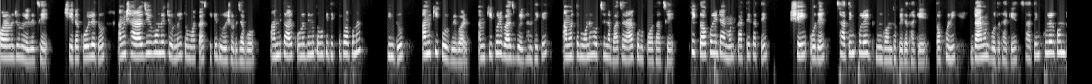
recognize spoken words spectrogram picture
করানোর জন্য এনেছে সেটা করলে তো আমি সারা জীবনের জন্যই তোমার কাছ থেকে দূরে সরে যাব। আমি তো আর কোনোদিনও তোমাকে দেখতে পারব না। কিন্তু আমি কি করব এবার? আমি কি করে বাঁচবো এখান থেকে? আমার তো মনে হচ্ছে না বাঁচার আর কোনো পথ আছে। ঠিক তখনই ডায়মন্ড কাঁদতে কাঁদতে সেই ওদের ছাতিম ফুলের গন্ধ পেতে থাকে। তখনই ডায়মন্ড বলতে থাকে ছাতিম ফুলের গন্ধ?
